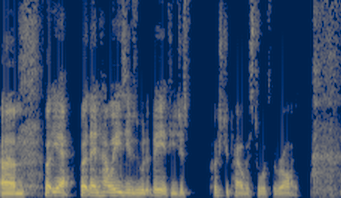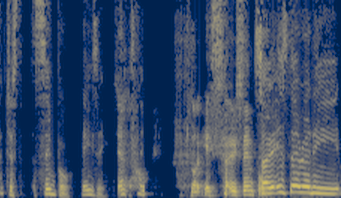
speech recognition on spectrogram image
Um, but yeah, but then how easy would it be if you just pushed your pelvis towards the right? Just simple, easy. Simple. like it's so simple. So, is there any?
